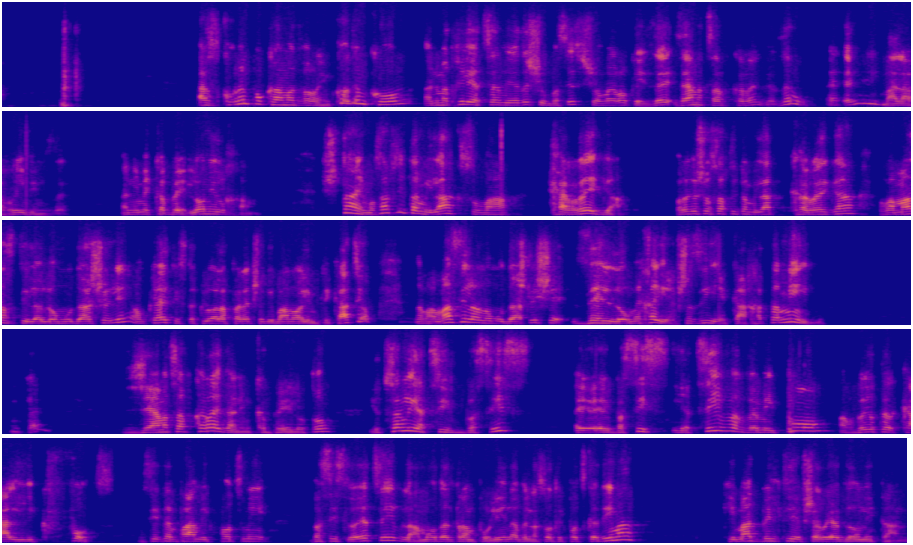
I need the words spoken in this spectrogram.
אז קורים פה כמה דברים. קודם כל, אני מתחיל לייצר לי איזשהו בסיס שאומר, אוקיי, זה, זה המצב כרגע, זהו, אין, אין לי מה לריב עם זה. אני מקבל, לא נלחם. שתיים, הוספתי את המילה הקסומה כרגע. ברגע שהוספתי את המילה כרגע, רמזתי ללא מודע שלי, אוקיי? תסתכלו על הפרק שדיברנו על אימפליקציות, רמזתי ללא מודע שלי שזה לא מחייב שזה יהיה ככה תמיד, אוקיי? זה המצב כרגע, אני מקבל אותו, יוצר לי יציב בסיס, אה, בסיס יציב, ומפה הרבה יותר קל לקפוץ. ניסיתם פעם לקפוץ מבסיס לא יציב, לעמוד על טרמפולינה ולנסות לקפוץ קדימה? כמעט בלתי אפשרי עד לא ניתן.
